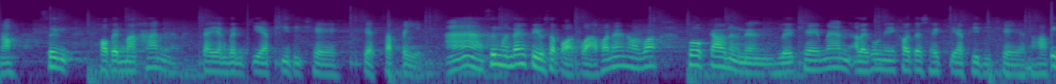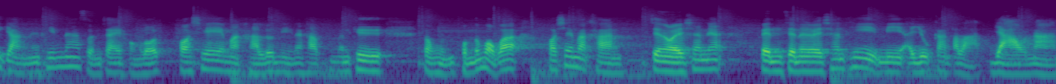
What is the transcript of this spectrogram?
เนาะซึ่งพอเป็นมาคันเนี่ยจะยังเป็นเกียร์ PDK 7 สปีดอ่าซึ่งมันได้ฟีลสปอร์ตกว่า เพราะแน่นอนว่าพวก 911 หรือ Cayman อะไรพวกนี้เขาจะใช้เกียร์ PDK นะครับ อีกอย่างหนึ่งที่น่าสนใจของรถ Porsche Macan รุ่นนี้นะครับ มันคือผมผมต้องบอกว่า Porsche Macan Generation เนี่ย เป็นเจเนอเรชันที่มีอายุการตลาดยาวนาน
